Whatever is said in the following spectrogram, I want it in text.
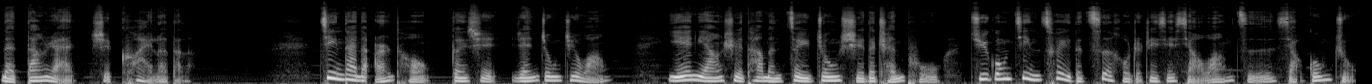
那当然是快乐的了。近代的儿童更是人中之王，爷娘是他们最忠实的臣仆，鞠躬尽瘁的伺候着这些小王子、小公主。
